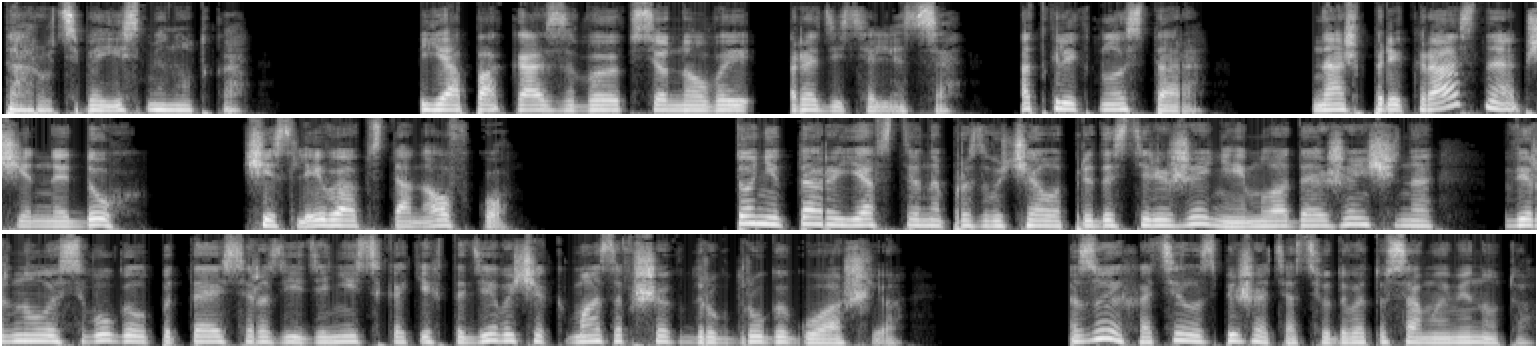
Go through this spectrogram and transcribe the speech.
«Тара, у тебя есть минутка?» «Я показываю все новой родительнице», — откликнулась Тара. «Наш прекрасный общинный дух, счастливую обстановку, тоне Тары явственно прозвучало предостережение, и молодая женщина вернулась в угол, пытаясь разъединить каких-то девочек, мазавших друг друга гуашью. Зоя хотела сбежать отсюда в эту самую минуту,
